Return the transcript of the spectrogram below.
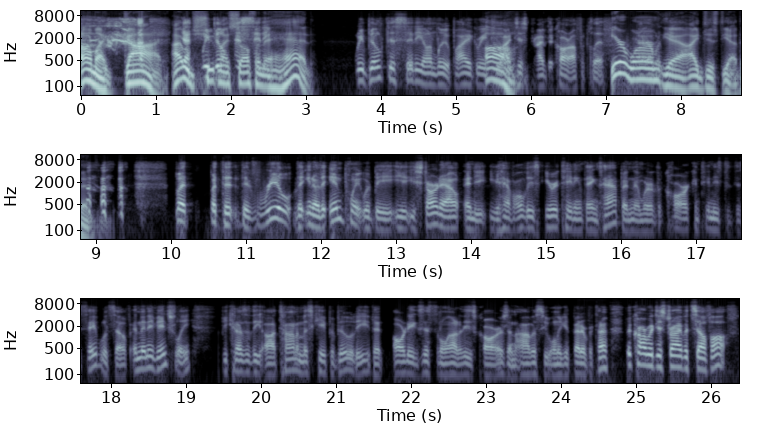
Oh my God! I Yeah, would shoot myself in the head. We built this city on loop. I agree too. I Oh. just drive the car off a cliff. Earworm. Yeah, I just yeah that but but the the real the you know the end point would be you, you start out and you, you have all these irritating things happen and where the car continues to disable itself and then eventually because of the autonomous capability that already exists in a lot of these cars and obviously will only get better over time the car would just drive itself off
